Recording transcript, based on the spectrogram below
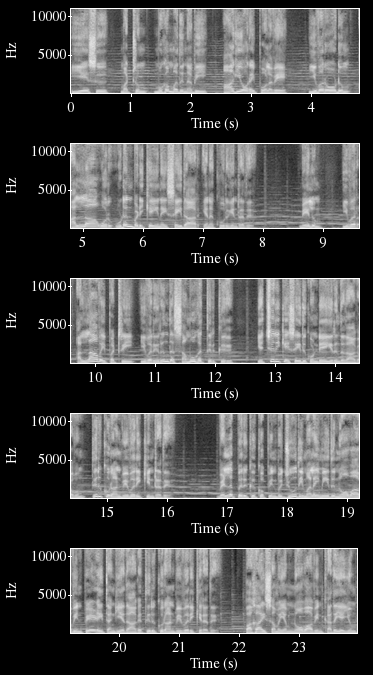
இயேசு மற்றும் முகம்மது நபி ஆகியோரைப் போலவே இவரோடும் அல்லாஹ் ஒரு உடன்படிக்கையினை செய்தார் என கூறுகின்றது. மேலும் இவர் அல்லாவை பற்றி இவர் இருந்த சமூகத்திற்கு எச்சரிக்கை செய்து கொண்டே இருந்ததாகவும் திருக்குரான் விவரிக்கின்றது. வெள்ளப்பெருக்கு பின்பு ஜூதி மலை மீது நோவாவின் பேழை தங்கியதாக திருக்குரான் விவரிக்கிறது. பகாய் சமயம் நோவாவின் கதையையும்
